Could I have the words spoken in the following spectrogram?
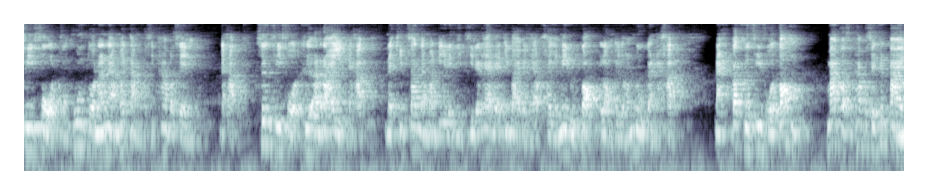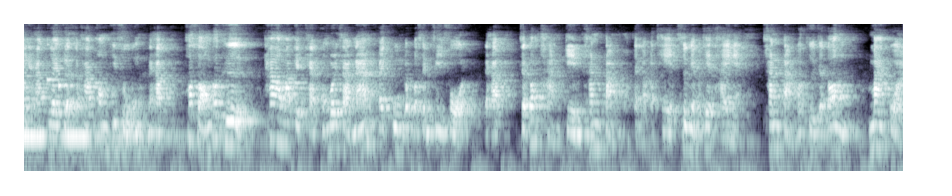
ฟรีโฟลดของหุ้นตัวนั้นน่ะไม่ต่ำกว่า 15%นะครับซึ่งฟรีโฟลดคืออะไรนะครับในคลิปสั้นแต่มันดีใน EP แรกๆได้อธิบายไปแล้วใครยังไม่รู้ก็ลองไปย้อนดูกันนะครับนะก็คือฟรีโฟลดต้องมากกว่า 15%ขึ้นไปนะครับเพื่อให้เกิดสภาพคล่องที่สูงนะครับข้อ 2 ก็คือถ้าเอา market cap ของบริษัทนั้นไปคูณกับเปอร์เซ็นต์ฟรีโฟลดนะครับจะต้องผ่านเกณฑ์ขั้นต่ำของแต่ละประเทศ ซึ่งในประเทศไทยเนี่ย ขั้นต่ำก็คือจะต้องมากกว่า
